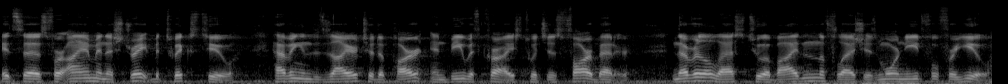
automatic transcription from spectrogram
it says, For I am in a strait betwixt two, having a desire to depart and be with Christ, which is far better. Nevertheless, to abide in the flesh is more needful for you.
